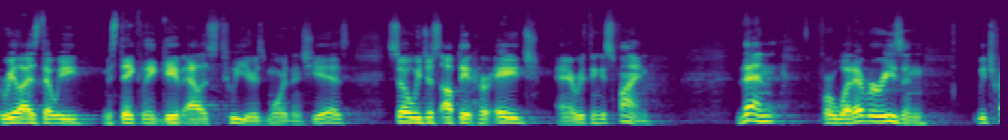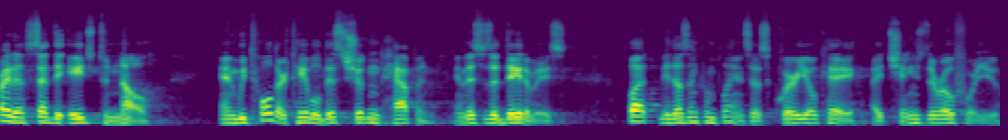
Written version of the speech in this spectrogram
realize that we mistakenly gave Alice two years more than she is, so we just update her age and everything is fine. Then, for whatever reason, we try to set the age to null. And we told our table this shouldn't happen, and this is a database. But it doesn't complain. It says, query OK. I changed the row for you.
